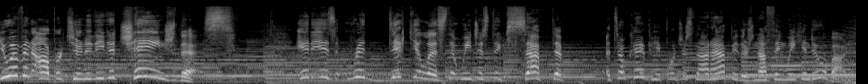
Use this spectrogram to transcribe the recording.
You have an opportunity to change this. It is ridiculous that we just accept that it's okay, people are just not happy. There's nothing we can do about it.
